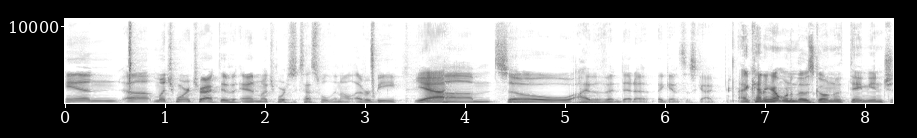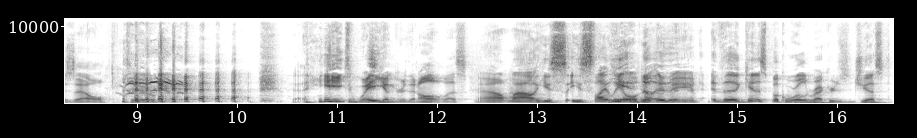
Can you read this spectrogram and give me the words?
and uh, much more attractive and much more successful than I'll ever be. Yeah, Um, so I have a vendetta against this guy. I kind of got one of those going with Damien Chazelle too. he's way younger than all of us. uh, well, he's he's slightly He- older no, than the- me. The Guinness Book of World Records just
